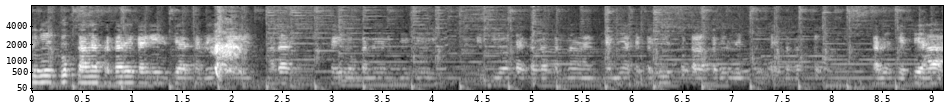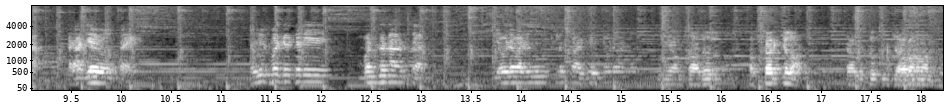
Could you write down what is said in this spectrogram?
तुम्ही खूप चांगल्या प्रकारे काही विद्यार्थ्यांनी काही आता काही लोकांनी म्हणजे व्यवसाय करत त्यांनी असे कधी स्वतः कधी लेखून घ्यायचं नसतं. कारण शेती हा राजा व्यवसाय. आहे नवीनमध्ये तरी बंधनं असतात. जेवढ्या वाजून उठलं पाहिजे तेवढ्या तुम्ही आमचा आदर सत्कार केला. त्याबद्दल तुमचे आभार मानतो.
